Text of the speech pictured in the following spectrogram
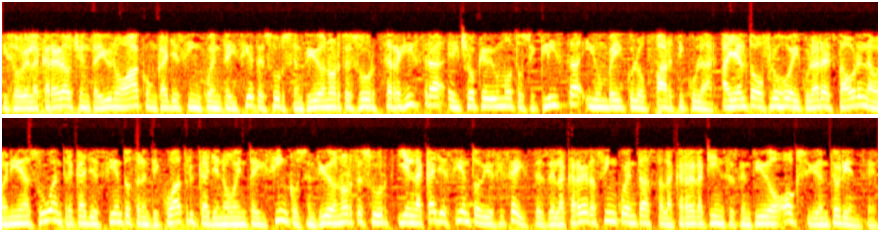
y sobre la carrera 81A con calle 57 Sur sentido norte-sur se registra el choque de un motociclista y un vehículo particular. Hay alto flujo vehicular a esta hora en la avenida Suba entre calle 134 y calle 95 sentido norte-sur y en la calle 116 desde la carrera 50 hasta la carrera 15 sentido occidente-oriente.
